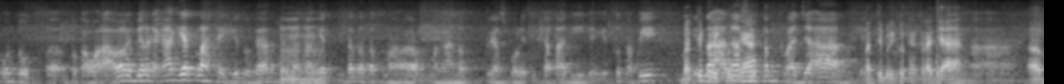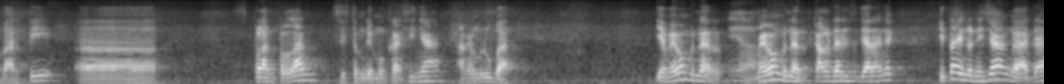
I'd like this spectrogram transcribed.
untuk eh, untuk awal-awal biar nggak kaget lah kayak gitu kan biar Mhm. kaget kita tetap eh, menganut trias politika tadi kayak gitu tapi Berarti kita ada sistem kerajaan Berarti gitu. berikutnya kerajaan. Ah. Eh, berarti eh, pelan-pelan sistem demokrasinya akan berubah. Ya memang benar. Iya. Memang benar. Kalau dari sejarahnya kita Indonesia nggak ada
